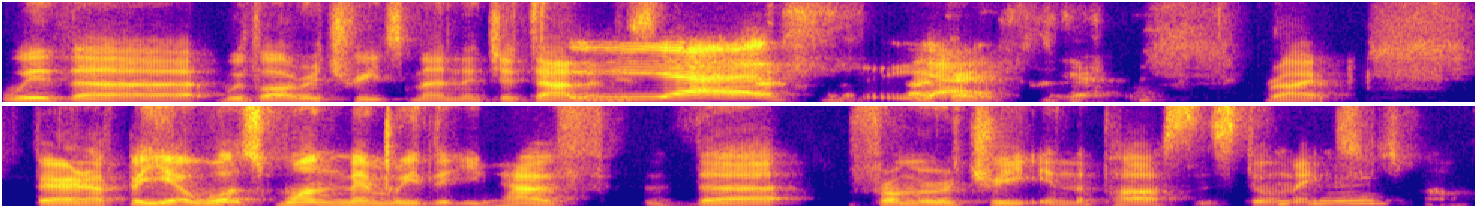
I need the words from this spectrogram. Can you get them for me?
with uh with our retreats manager Dallin yes okay, yes. okay. right. Fair enough. But yeah what's one memory that you have the from a retreat in the past that still makes mm-hmm. you smile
